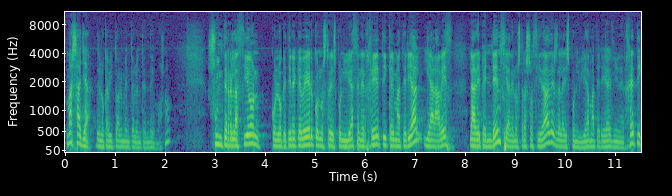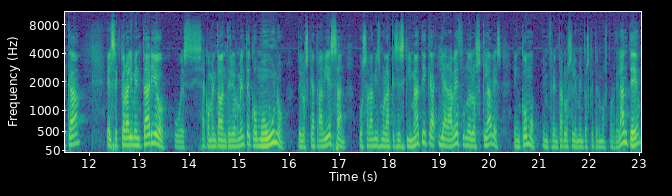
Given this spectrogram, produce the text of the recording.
más allá de lo que habitualmente lo entendemos. Su interrelación con lo que tiene que ver con nuestra disponibilidad energética y material, y a la vez la dependencia de nuestras sociedades de la disponibilidad material y energética. El sector alimentario, pues se ha comentado anteriormente, como uno de los que atraviesan pues ahora mismo la crisis climática y a la vez uno de los claves en cómo enfrentar los elementos que tenemos por delante.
